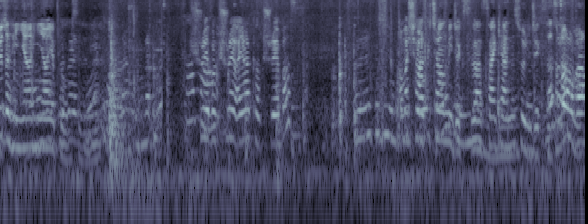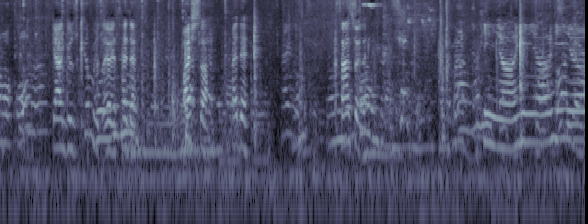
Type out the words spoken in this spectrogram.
Buraya da hinya hinya yapalım seninle. Şuraya bak şuraya ayağa kalk şuraya bas. Ama şarkı çalmayacaksın sen, sen kendin söyleyeceksin tamam mı? Gel gözüküyor muyuz? Evet hadi. Başla. Hadi. Sen söyle. Hinya hinya hinya.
